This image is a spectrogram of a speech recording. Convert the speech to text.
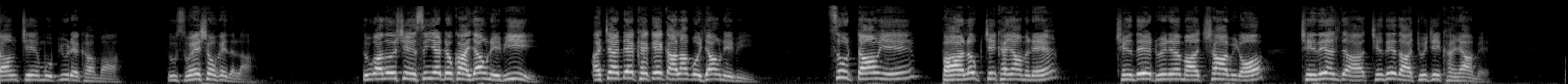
တောင်းခြင်းမှုပြုတဲ့အခါမှာ तू ဇွဲလျှော့ခဲ့သလား तू ကတော့ရှင်ဆင်းရဲဒုက္ခရောက်နေပြီအကြက်တဲ့ခက်ခဲကာလကိုရောက်နေပြီဆုတောင်းရင်ဘာလို့ချိန်ခံရမလဲရှင်သေးအတွင်းထဲမှာချပြီးတော့ရှင်သေးရှင်သေးသာကြွေးချင်းခံရမယ်ဘ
